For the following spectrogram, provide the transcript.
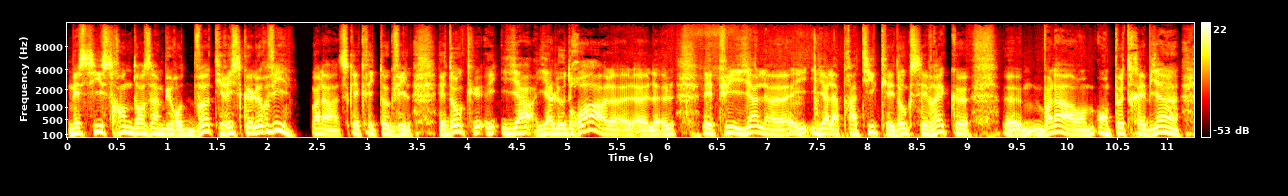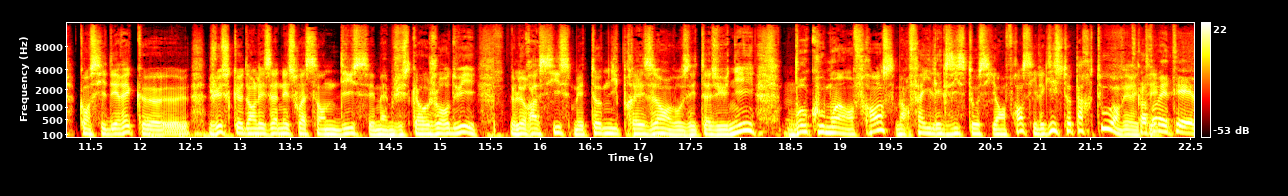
mais s'ils se rendent dans un bureau de vote, ils risquent leur vie. Voilà ce qu'écrit Tocqueville. Et donc il y a, il y a le droit, et puis il y a, il y a la pratique. Et donc c'est vrai que euh, voilà, on, peut très bien considérer que jusque dans les années 70 et même jusqu'à aujourd'hui, le racisme est omniprésent aux États-Unis, beaucoup moins en France, mais enfin il existe aussi en France, il existe partout en vérité. Quand on était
